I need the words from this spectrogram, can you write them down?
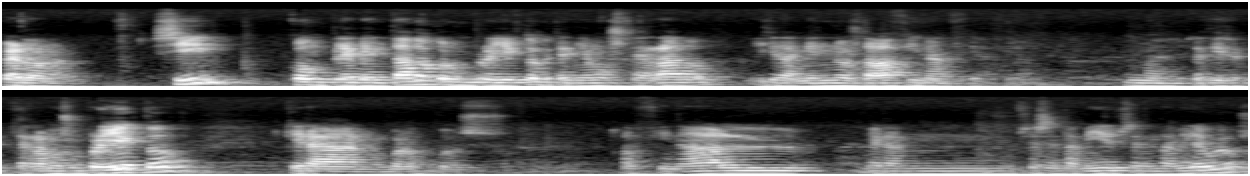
perdona. Sí, complementado con un proyecto que teníamos cerrado y que también nos daba financiación. Vale. Es decir, cerramos un proyecto que eran, bueno, pues al final eran 60.000, 70.000 euros,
